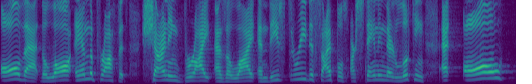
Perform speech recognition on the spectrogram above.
all that, the law and the prophets, shining bright as a light. And these three disciples are standing there looking at all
